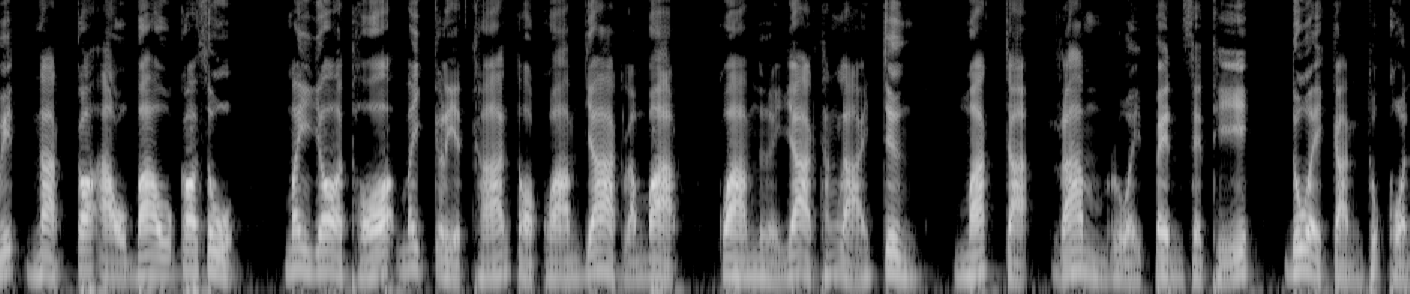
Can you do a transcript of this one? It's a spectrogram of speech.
วิต หนักก็เอาเบาก็สู้ ไม่ย่อท้อไม่เกลียดค้านต่อความยากลำบาก ความเหนื่อยยากทั้งหลายจึง มักจะร่ำรวยเป็นเศรษฐีด้วยกันทุกคน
